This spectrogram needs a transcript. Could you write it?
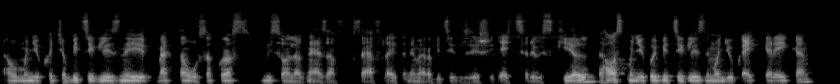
Ahol mondjuk, hogyha biciklizni megtanulsz, akkor azt viszonylag nehezen fogsz elfelejteni, mert a biciklizés egy egyszerű skill, de ha azt mondjuk, hogy biciklizni mondjuk egy keréken,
